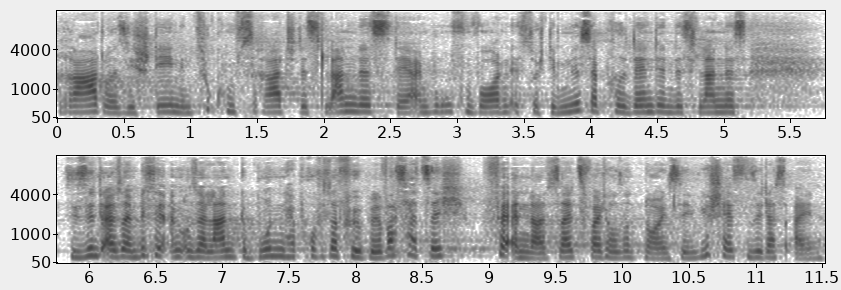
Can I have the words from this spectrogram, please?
Rat oder Sie stehen im Zukunftsrat des Landes, der einberufen worden ist durch die Ministerpräsidentin des Landes. Sie sind also ein bisschen an unser Land gebunden. Herr Professor Vöbel, was hat sich verändert seit 2019? Wie schätzen Sie das ein?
